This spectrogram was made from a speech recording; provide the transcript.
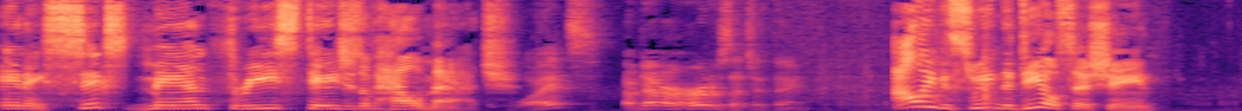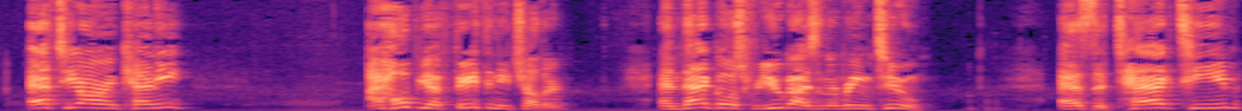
in a six man, three stages of hell match. What? I've never heard of such a thing. I'll even sweeten the deal, says Shane. FTR and Kenny, I hope you have faith in each other. And that goes for you guys in the ring, too. As the tag team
